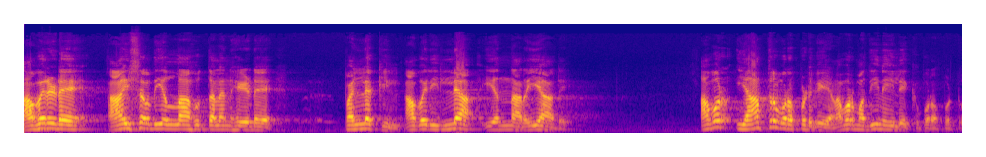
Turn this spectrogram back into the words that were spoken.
അവരുടെ ആയിഷ അള്ളാഹു തലൻഹയുടെ പല്ലക്കിൽ അവരില്ല എന്നറിയാതെ അവർ യാത്ര പുറപ്പെടുകയാണ്. അവർ മദീനയിലേക്ക് പുറപ്പെട്ടു.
